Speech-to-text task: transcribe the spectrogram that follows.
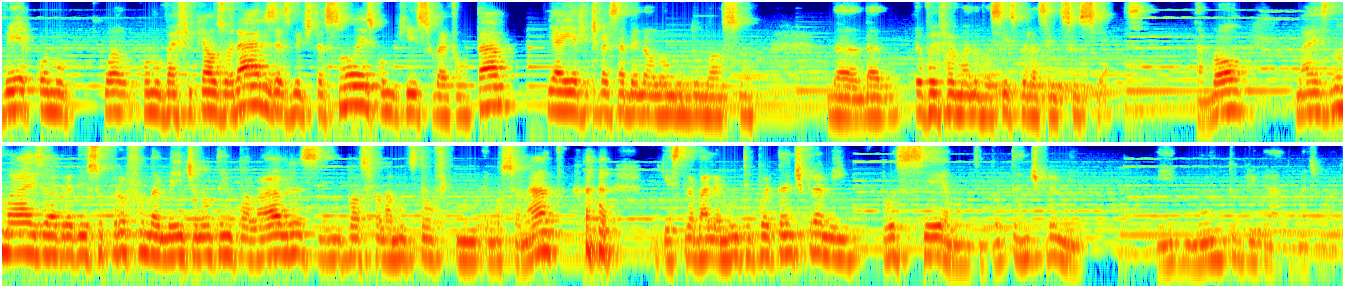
ver como, como vai ficar os horários, as meditações, como que isso vai voltar. E aí a gente vai sabendo ao longo do nosso. Da, da, eu vou informando vocês pelas redes sociais, tá bom? Mas no mais, eu agradeço profundamente. Eu não tenho palavras, eu não posso falar muito, então fico emocionado, porque esse trabalho é muito importante para mim. Você é muito importante para mim. E muito obrigado mais uma vez.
